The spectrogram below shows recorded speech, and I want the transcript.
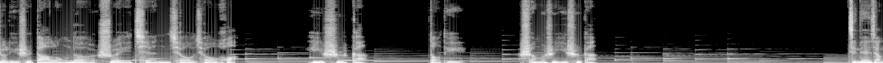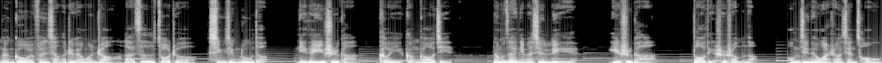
这里是大龙的睡前悄悄话。仪式感，到底什么是仪式感？今天想跟各位分享的这篇文章来自作者星星路的《你的仪式感可以更高级》。那么在你们心里，仪式感到底是什么呢？我们今天晚上先从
